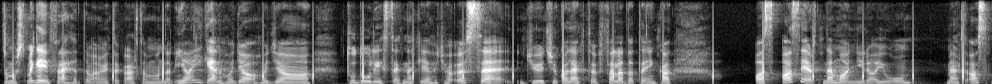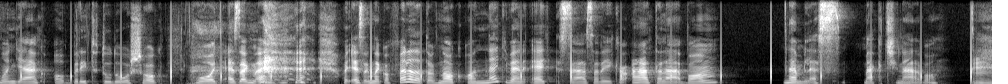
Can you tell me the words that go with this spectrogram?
na most meg én felejtettem, amit akartam mondani. Ja igen, hogy a, hogy a tudólisztek neki, hogyha összegyűjtjük a legtöbb feladatainkat, az azért nem annyira jó, mert azt mondják a brit tudósok, hogy ezeknek, hogy ezeknek a feladatoknak a 41%-a általában nem lesz megcsinálva. Mm.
